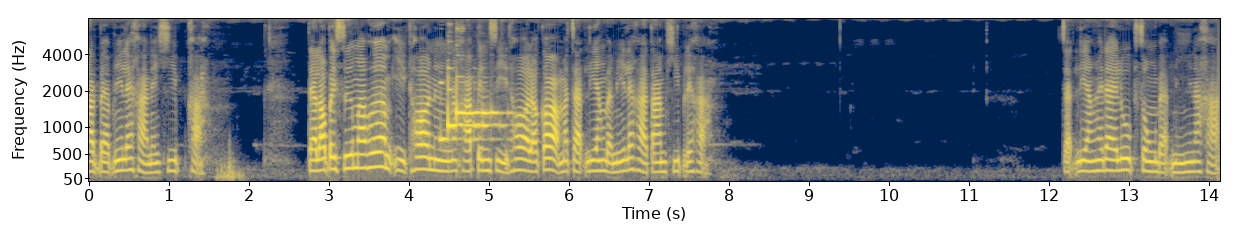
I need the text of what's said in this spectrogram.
ตัดแบบนี้เลยค่ะในคลิปค่ะ แต่เราไปซื้อมาเพิ่มอีกท่อหนึ่งนะคะ เป็นสี่ท่อแล้วก็มาจัดเรียงแบบนี้เลยค่ะ ตามคลิปเลยค่ะ จัดเรียงให้ได้รูปทรงแบบนี้นะคะ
